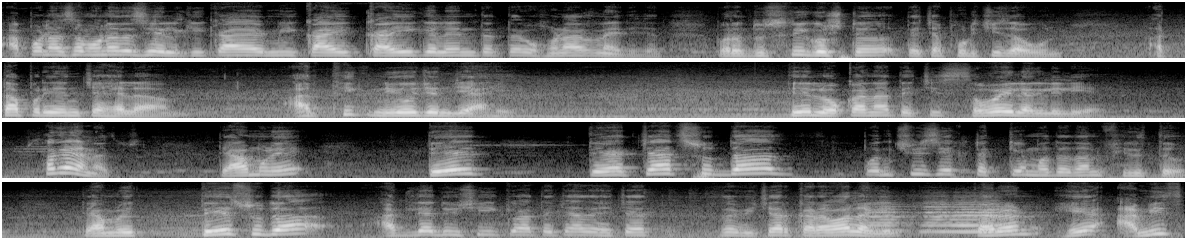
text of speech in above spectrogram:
आपण असं म्हणत असेल की काय मी काय काही केल्यानंतर तर होणार नाही त्याच्यात. बरं दुसरी गोष्ट त्याच्या पुढची जाऊन आत्तापर्यंतच्या ह्याला आर्थिक नियोजन जे आहे ते लोकांना त्याची सवय लागलेली आहे. सगळ्यांनाच. त्यामुळे ते त्याच्यात सुद्धा पंचवीस एक टक्के मतदान फिरतं. त्यामुळे ते सुद्धा आदल्या दिवशी किंवा त्याच्या ह्याच्यात विचार करावा लागेल. कारण हे आम्हीच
